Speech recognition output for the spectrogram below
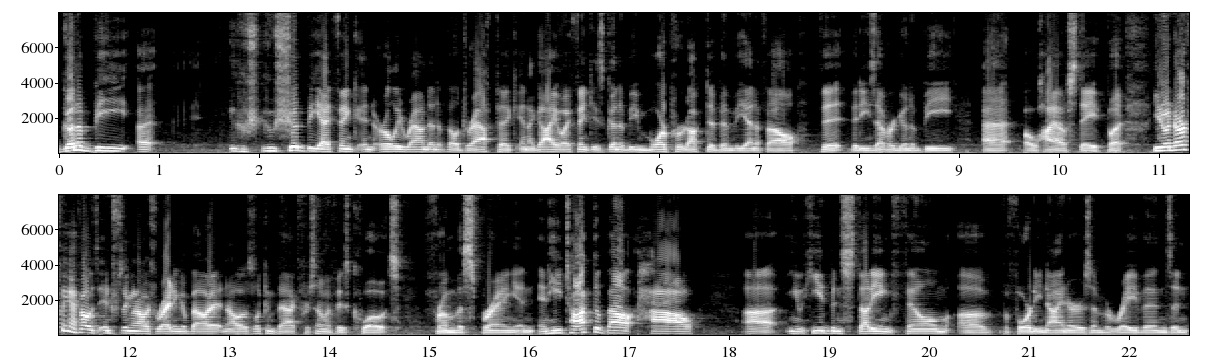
gonna be. A, who should be, I think, an early round NFL draft pick and a guy who I think is going to be more productive in the NFL that, that he's ever going to be at Ohio State. But, you know, another thing I thought was interesting when I was writing about it and I was looking back for some of his quotes from the spring, and, and he talked about how. Uh, you know, he had been studying film of the 49ers and the Ravens and,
